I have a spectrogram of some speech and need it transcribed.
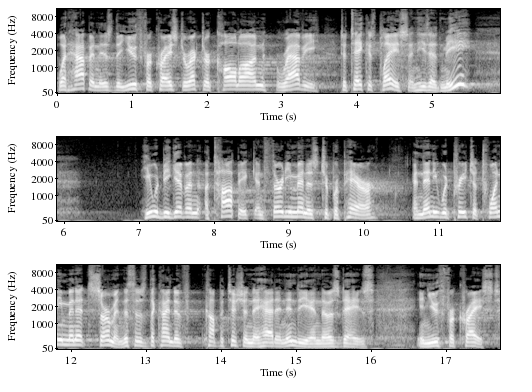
what happened is the Youth for Christ director called on Ravi to take his place, and he said, Me? He would be given a topic and 30 minutes to prepare and then he would preach a 20 minute sermon. This is the kind of competition they had in India in those days in Youth for Christ.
